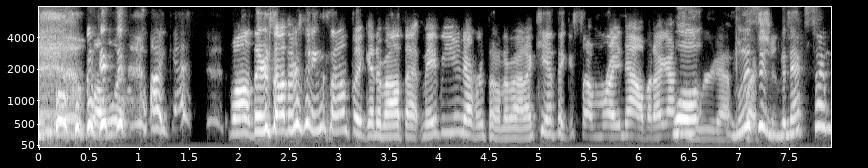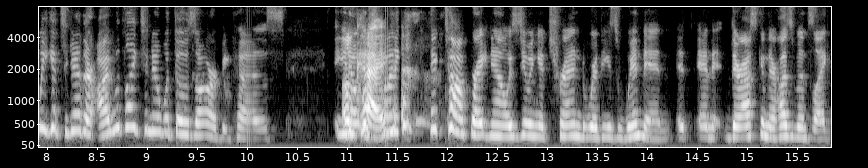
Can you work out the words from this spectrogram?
well, I guess. Well, there's other things I'm thinking about that maybe you never thought about. I can't think of something right now, but I got well, some weird ass listen, questions. the next time we get together, I would like to know what those are because. You know, Okay. funny, TikTok right now is doing a trend where these women it, and they're asking their husbands like,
